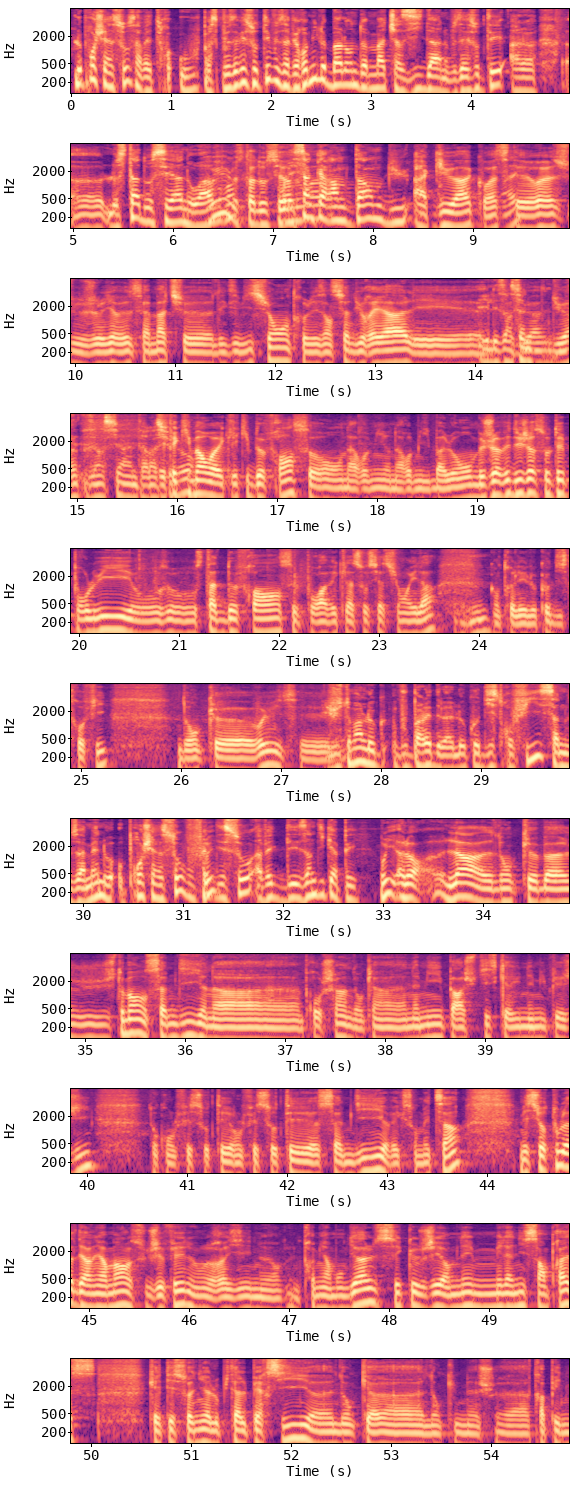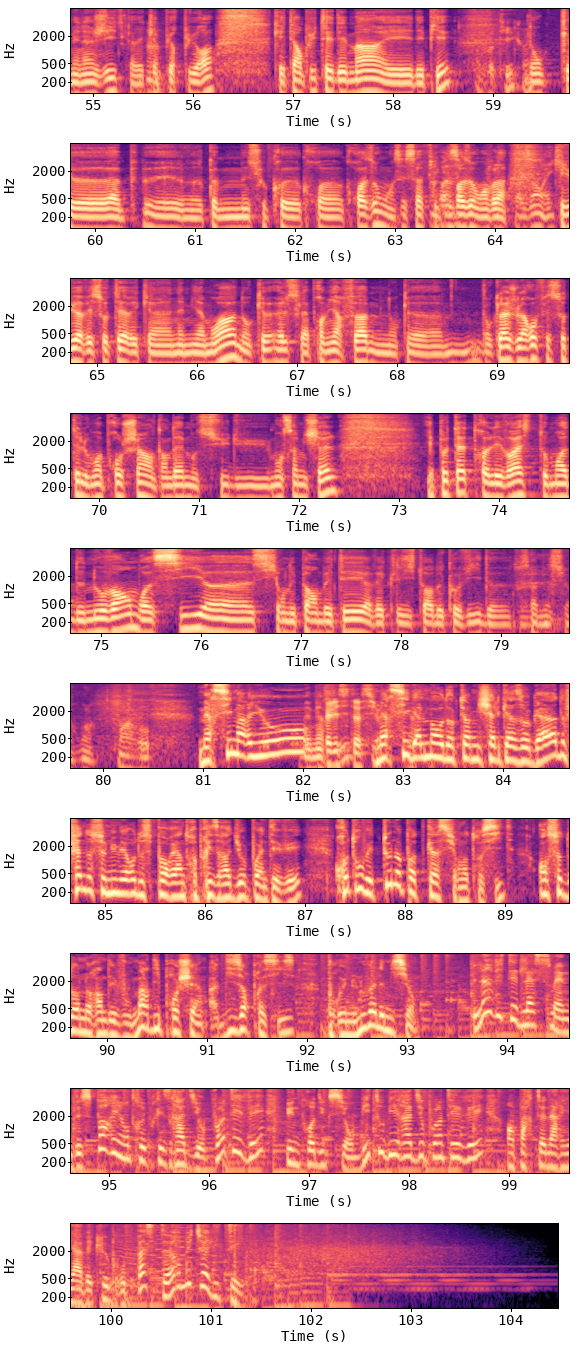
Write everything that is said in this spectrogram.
Le prochain saut, ça va être où? Parce que vous avez sauté, vous avez remis le ballon d'un match à Zidane. Vous avez sauté à euh, le stade Océane au Havre. Oui, le stade Océane. les 140 ans du hack. Du hack, ouais, c'était ouais, je, je- un match euh, d'exhibition entre les anciens du Real et, Et les anciens, du, du Hack. les anciens internationaux. Effectivement, avec l'équipe de France, on a remis, on a remis le ballon. Mais j'avais déjà sauté pour lui au, au Stade de France, pour avec l'association ELA Mhm. contre les leucodystrophies. Donc euh, oui, c'est justement, le- vous parlez de la leucodystrophie, ça nous amène au, prochain saut. Vous faites Oui. des sauts avec des handicapés. Oui, alors là, donc euh, bah, justement, samedi, il y en a un prochain, donc un, un ami parachutiste qui a une hémiplégie. Donc on le fait sauter, on le fait sauter euh, samedi avec son médecin. Mais surtout là dernièrement, ce que j'ai fait, on a réalisé une, une première mondiale, c'est que j'ai emmené Mélanie Sampresse, qui a été soignée à l'hôpital Percy, euh, donc euh, donc une, a attrapé une méningite avec un purpura, qui a été amputée des mains et des pieds. Donc, euh, un peu, euh, comme Monsieur Cro- Cro- Croison, hein, c'est ça, Philippe Croison. Croison, voilà, Trois ans, oui. qui lui avait sauté avec un ami à moi. Donc, euh, elle, c'est la première femme. Donc, euh, donc là, je la refais sauter le mois prochain en tandem au-dessus du Mont Saint-Michel. Et peut-être l'Everest au mois de novembre, si, euh, si on n'est pas embêté avec les histoires de Covid, tout ça, bien sûr. Voilà. Bravo. Merci Mario. Mais merci. Félicitations. Merci également au docteur Michel Cazogade. Fin de ce numéro de sport et entreprise radio.tv. Retrouvez tous nos podcasts sur notre site. On se donne rendez-vous mardi prochain à 10h précise pour une nouvelle émission. L'invité de la semaine de Sport et Entreprise Radio.tv, une production B2B Radio.tv en partenariat avec le groupe Pasteur Mutualité.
